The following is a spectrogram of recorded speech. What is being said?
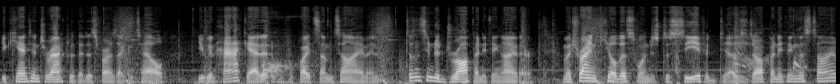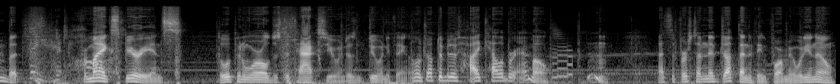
You can't interact with it as far as I can tell. You can hack at it for quite some time, and it doesn't seem to drop anything either. I'm going to try and kill this one just to see if it does drop anything this time, but from my experience, the Whip and Whirl just attacks you and doesn't do anything. Oh, dropped a bit of high caliber ammo. Hmm. That's the first time they've dropped anything for me. What do you know?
